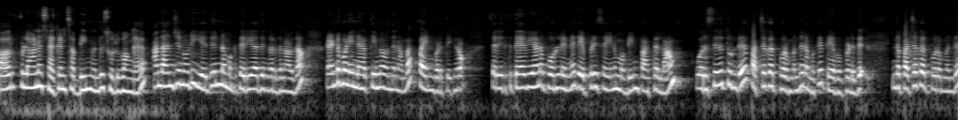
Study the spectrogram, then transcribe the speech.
பவர்ஃபுல்லான செகண்ட்ஸ் அப்படின்னு வந்து சொல்லுவாங்க. அந்த அஞ்சு நொடி எதுன்னு நமக்கு தெரியாதுங்கிறதுனால தான் ரெண்டு மணி நேரத்தையுமே வந்து நம்ம பயன்படுத்திக்கிறோம். சரி இதுக்கு தேவையான பொருள் என்ன இது எப்படி செய்யணும் அப்படின்னு பார்த்தலாம் ஒரு சிறு துண்டு பச்சை கற்பூரம் வந்து நமக்கு தேவைப்படுது. இந்த பச்சை கற்பூரம் வந்து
